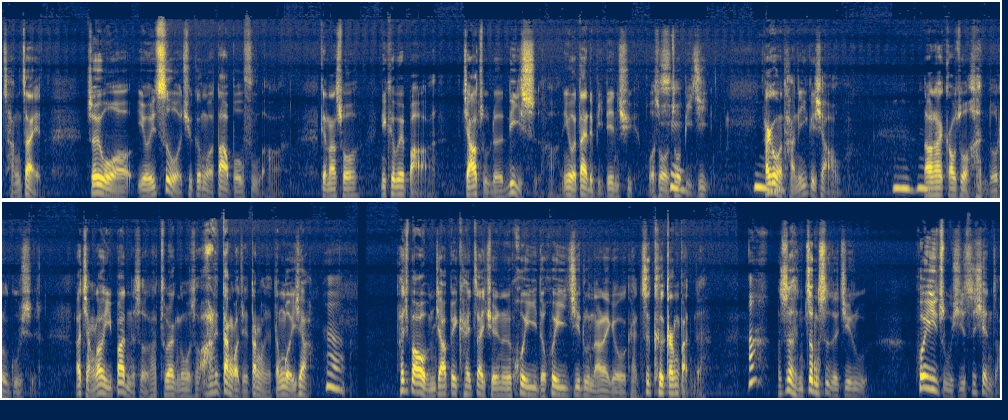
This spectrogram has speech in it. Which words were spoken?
偿债的，所以我有一次我去跟我大伯父啊，跟他说，你可不可以把家族的历史哈，因为我带着笔电去，我说我做笔记，他跟我谈了一个下午，嗯，然后他告诉我很多的故事，他讲到一半的时候，他突然跟我说啊，你等我一下，等我等我一下，嗯。他就把我们家被开债权人会议的会议记录拿来给我看，是刻钢板的啊，是很正式的记录。会议主席是县长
